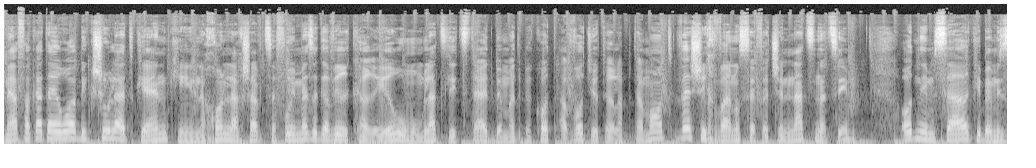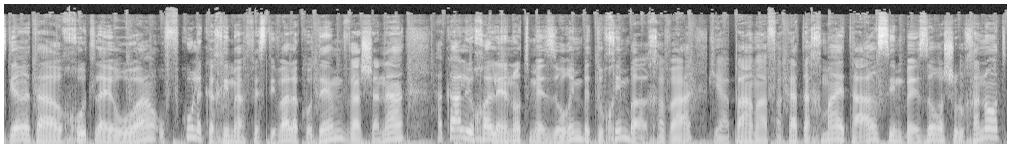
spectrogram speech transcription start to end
מהפקת האירוע ביקשו לעדכן כי נכון לעכשיו צפוי מזג אוויר קריר ומומלץ להצטייד במדבקות עבות יותר לפטמות ושכבה נוספת של נצנצים. עוד נמסר כי במסגרת ההיערכות לאירוע הופקו לקחים מהפסטיבל הקודם והשנה הקהל יוכל ליהנות מאזורים בטוחים ברחבה כי הפעם ההפקה תחמה את הערסים באזור השולחנות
